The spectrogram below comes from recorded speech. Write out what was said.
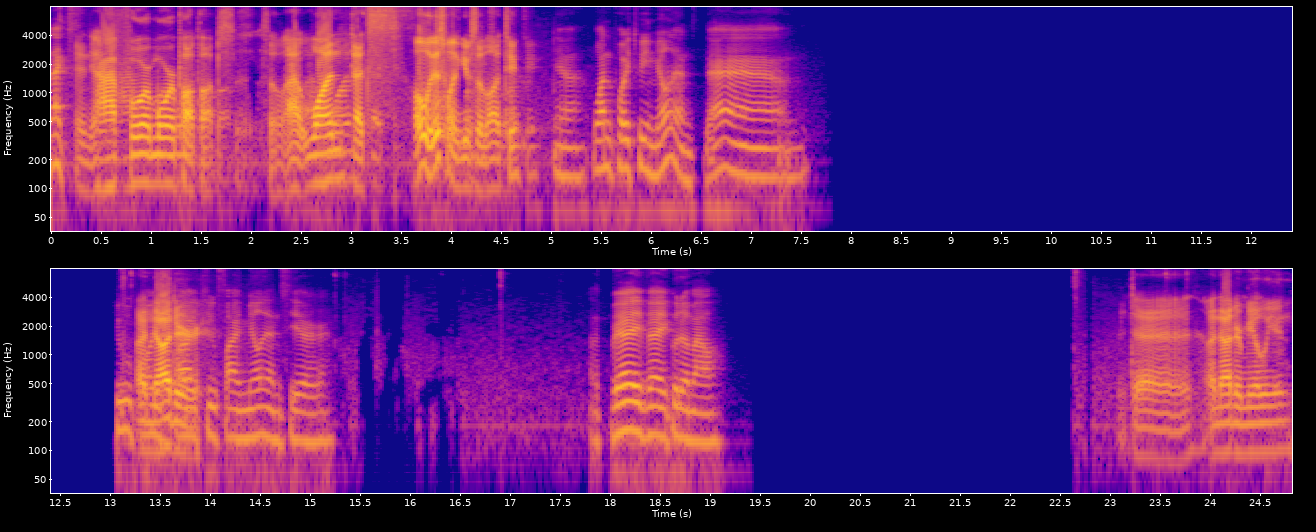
Next. And you have four more pop-ups. So at one, that's... Oh, this one gives a lot too. Yeah, 1.3 million. Damn. Another. 5 millions here. A very, very good amount. And then another million.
